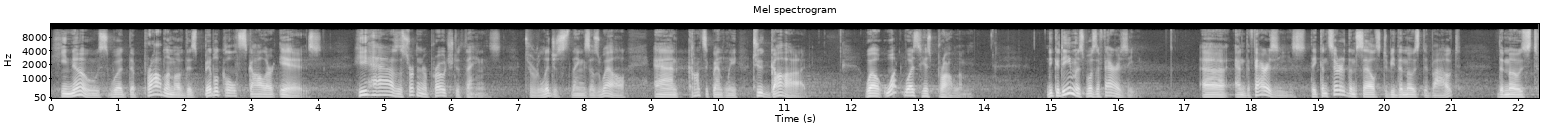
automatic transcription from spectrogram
he knows what the problem of this biblical scholar is. He has a certain approach to things, to religious things as well, and consequently to God. Well, what was his problem? Nicodemus was a Pharisee, uh, and the Pharisees, they considered themselves to be the most devout, the most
